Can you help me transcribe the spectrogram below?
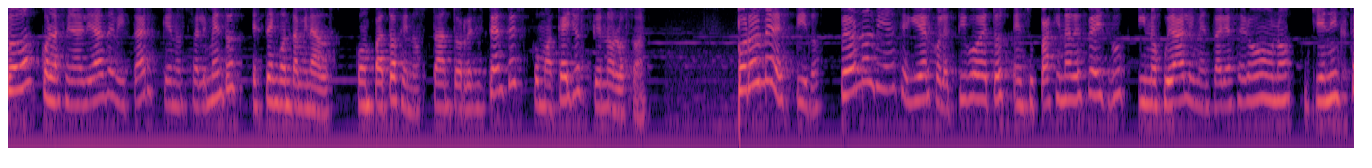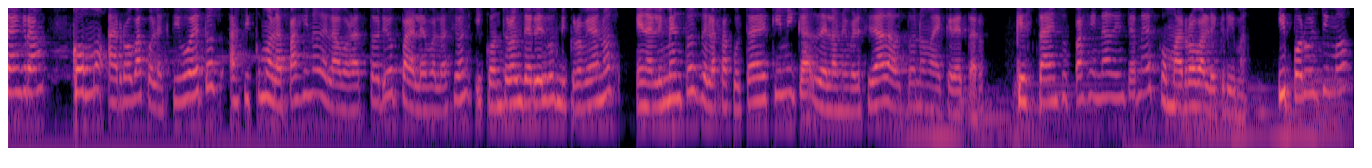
todo con la finalidad de evitar que nuestros alimentos estén contaminados con patógenos tanto resistentes como aquellos que no lo son. Por hoy me despido, pero no olviden seguir al colectivo Etos en su página de Facebook Inocuidad Alimentaria 01 y en Instagram como arroba colectivo Etos, así como la página del Laboratorio para la Evaluación y Control de Riesgos Microbianos en Alimentos de la Facultad de Química de la Universidad Autónoma de Querétaro, que está en su página de internet como arroba lecrima. Y por último,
